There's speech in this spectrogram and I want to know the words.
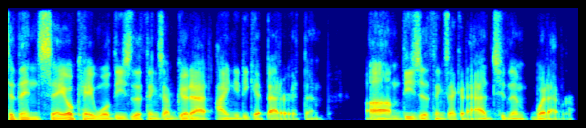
to then say, okay, well, these are the things I'm good at. I need to get better at them. Um, these are the things I could add to them, whatever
